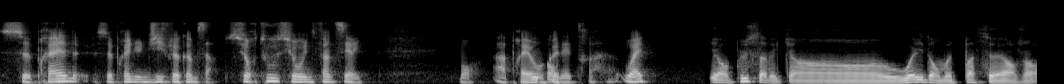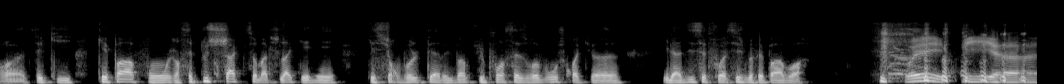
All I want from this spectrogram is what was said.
se prennent, se prennent une gifle comme ça, surtout sur une fin de série. Bon, après, on connaîtra. Ouais. Et en plus, avec un Wade en mode passeur, genre, euh, tu sais, qui, qui est pas à fond. Genre, c'est plus chaque ce match-là qui est, qui est survolté avec 28 points, 16 rebonds. Je crois que il a dit cette fois-ci, je me fais pas avoir. Oui, et puis, euh,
